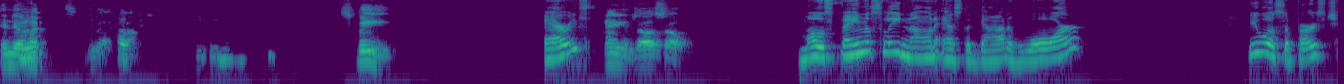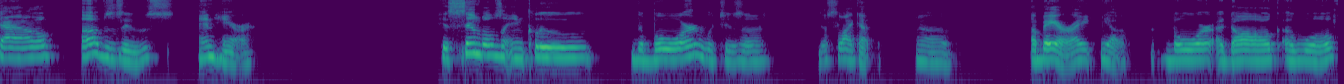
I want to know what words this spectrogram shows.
in the Mhm. Olympics. Yeah. Mhm. Speed Ares, names also. most famously known as the god of war. He was the first child of Zeus and Hera. His symbols include the boar, which is a just like a uh, a bear, right? Yeah, boar, a dog, a wolf,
